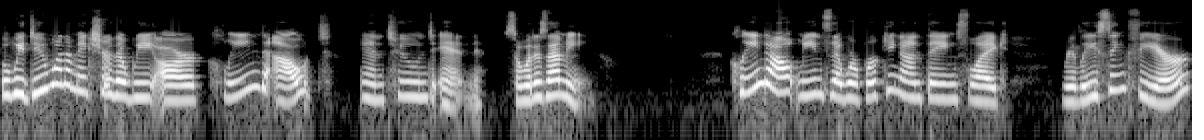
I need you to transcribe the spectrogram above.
But we do want to make sure that we are cleaned out and tuned in. So, what does that mean? Cleaned out means that we're working on things like releasing fear,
